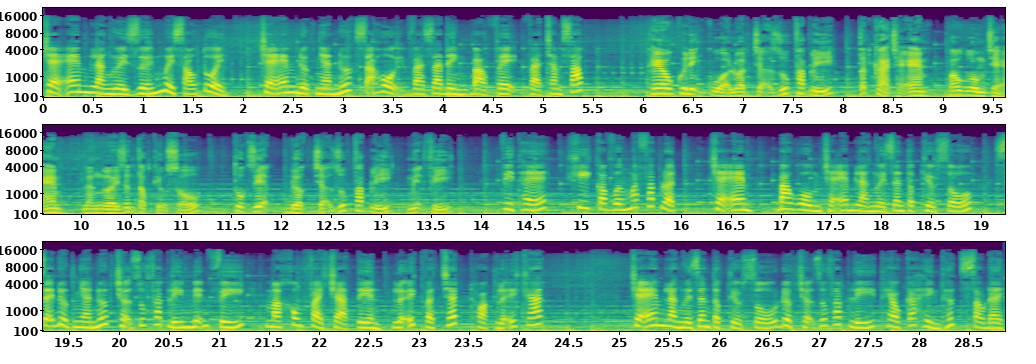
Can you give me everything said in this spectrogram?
Trẻ em là người dưới 16 tuổi, trẻ em được nhà nước, xã hội và gia đình bảo vệ và chăm sóc. Theo quy định của luật trợ giúp pháp lý, tất cả trẻ em, bao gồm trẻ em là người dân tộc thiểu số, thuộc diện được trợ giúp pháp lý miễn phí. Vì thế, khi có vướng mắc pháp luật, trẻ em, bao gồm trẻ em là người dân tộc thiểu số, sẽ được nhà nước trợ giúp pháp lý miễn phí mà không phải trả tiền, lợi ích vật chất hoặc lợi ích khác. Trẻ em là người dân tộc thiểu số được trợ giúp pháp lý theo các hình thức sau đây.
